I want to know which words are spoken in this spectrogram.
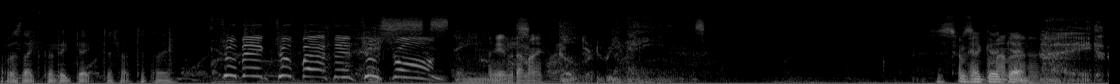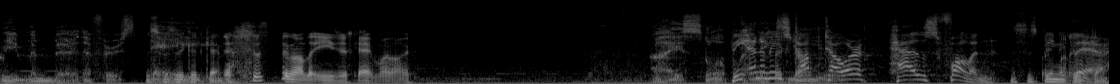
That was like the big dick disruptor play. Too big, too fast, and too strong! I need that money. Gold remains. This was a good game. I remember the first This was a good game. Yeah, this has been like the easiest game of my life. I stalk The enemy's top tower has fallen. This has been a good game.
